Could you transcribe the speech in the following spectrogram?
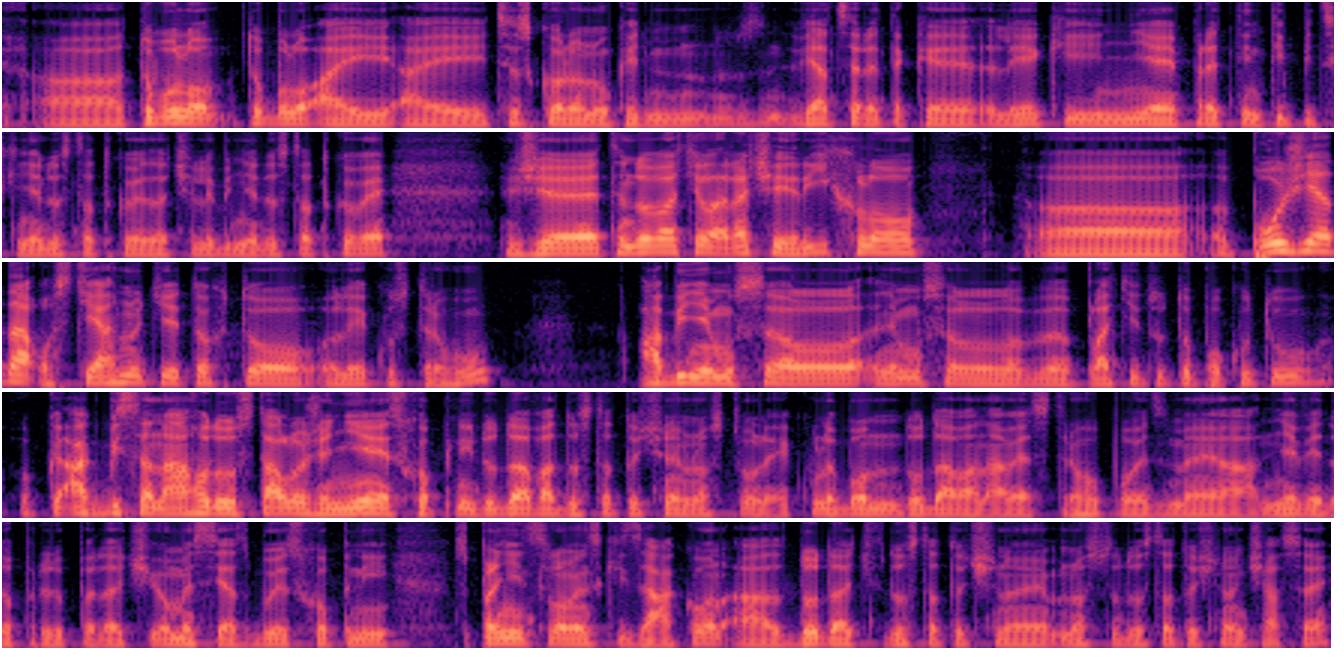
uh, to bolo, to bolo aj, aj cez koronu, keď viaceré také lieky nie predtým typicky nedostatkové začali byť nedostatkové, že ten dodateľ radšej rýchlo uh, požiada o stiahnutie tohto lieku z trhu, aby nemusel, nemusel platiť túto pokutu. Ak by sa náhodou stalo, že nie je schopný dodávať dostatočné množstvo lieku, lebo on dodáva na viac trhov, povedzme, a nevie dopredu povedať, či o mesiac bude schopný splniť slovenský zákon a dodať v dostatočné množstvo v dostatočnom čase,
